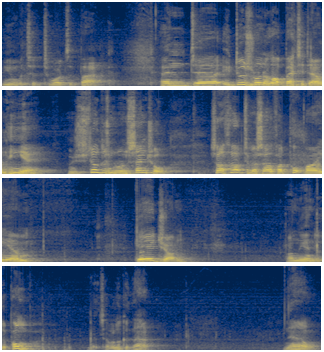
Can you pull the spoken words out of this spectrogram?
you know, to, towards the back. And uh, it does run a lot better down here, it still doesn't run central. So I thought to myself I'd put my um, gauge on, on the end of the pump. Let's have a look at that. Now,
